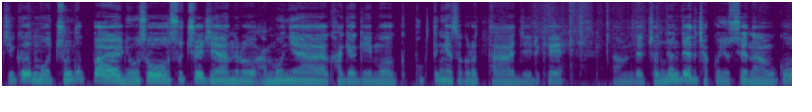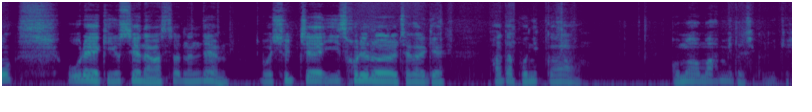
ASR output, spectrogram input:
지금 뭐 중국발 요소 수출 제한으로 암모니아 가격이 뭐 폭등해서 그렇다 이제 이렇게 나오는데 전년도에도 자꾸 뉴스에 나오고 올해 이렇게 뉴스에 나왔었는데 뭐 실제 이 서류를 제가 이렇게 받아 보니까 어마어마합니다 지금 이게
